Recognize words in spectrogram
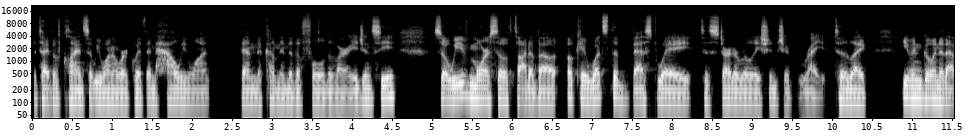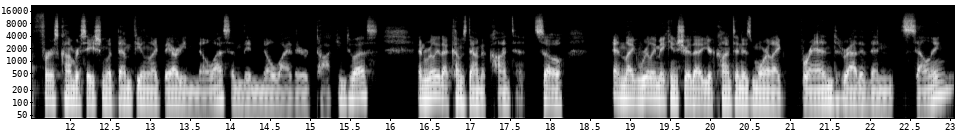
the type of clients that we want to work with and how we want them to come into the fold of our agency. So we've more so thought about okay, what's the best way to start a relationship right? To like even go into that first conversation with them feeling like they already know us and they know why they're talking to us. And really that comes down to content. So and like really making sure that your content is more like brand rather than selling.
